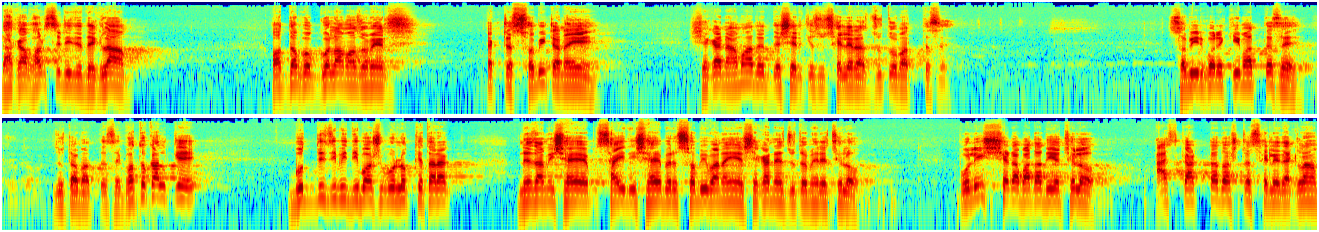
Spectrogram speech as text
ঢাকা ভার্সিটিতে দেখলাম অধ্যাপক গোলাম আজমের একটা ছবিটা নিয়ে সেখানে আমাদের দেশের কিছু ছেলেরা জুতো মারতেছে। ছবির পরে কি মারতেছে? জুতা মারতেছে। গতকালকে বুদ্ধিজীবী দিবস উপলক্ষে তারা নেজামি সাহেব, সাইদি সাহেবের ছবি বানিয়ে সেখানে জুতো মেরেছিল। পুলিশ সেটা বাধা দিয়েছিল। আজকে আটটা দশটা ছেলে দেখলাম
